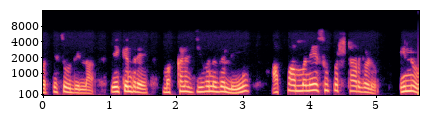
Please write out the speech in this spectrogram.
ವರ್ತಿಸುವುದಿಲ್ಲ. ಏಕೆಂದರೆ ಮಕ್ಕಳ ಜೀವನದಲ್ಲಿ ಅಪ್ಪ ಅಮ್ಮನೇ ಸೂಪರ್ ಸ್ಟಾರ್ಗಳು ಇನ್ನು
